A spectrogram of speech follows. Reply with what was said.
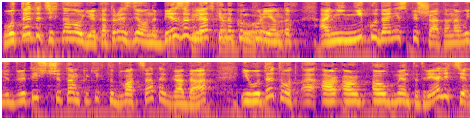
Вот эта технология, которая сделана без оглядки на конкурентов, они никуда не спешат. Она выйдет в 2000 там каких-то 20-х годах. И вот это вот а- а- а- augmented reality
